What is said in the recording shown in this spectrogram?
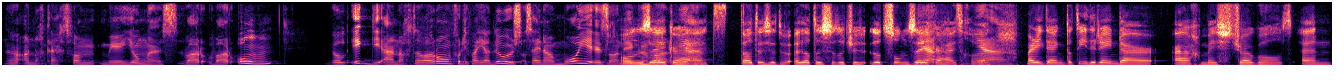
nou, aandacht krijgt van meer jongens? Waar, waarom wil ik die aandacht en waarom voel ik mij jaloers als hij nou mooier is dan ik? En waar- Onzekerheid. Dat is het. Dat is het. Dat, je, dat is onzekerheid ja, gewoon. Ja. Maar ik denk dat iedereen daar erg mee struggelt. En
